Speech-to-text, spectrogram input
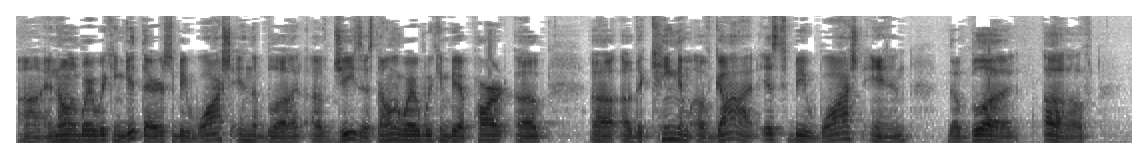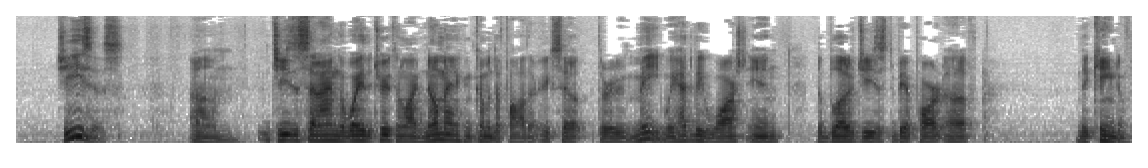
Uh, and the only way we can get there is to be washed in the blood of Jesus. The only way we can be a part of, uh, of the kingdom of God is to be washed in the blood of Jesus. Um, Jesus said, I am the way, the truth, and life. No man can come to the Father except through me. We had to be washed in the blood of Jesus to be a part of the kingdom.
